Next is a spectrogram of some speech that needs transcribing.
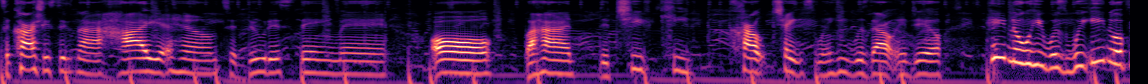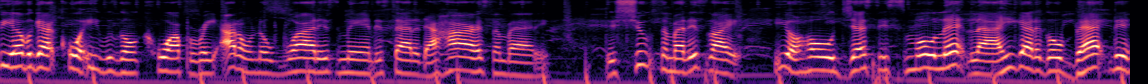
Tekashi 69 hired him to do this thing, man. All behind the Chief Keef clout chase when he was out in jail. He knew he was weak. He knew if he ever got caught, he was gonna cooperate. I don't know why this man decided to hire somebody to shoot somebody. It's like he a whole Jussie Smollett lie. He gotta go back to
